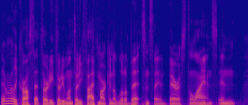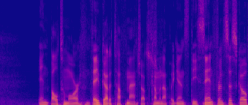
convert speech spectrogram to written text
They haven't really crossed that 30, 31, 35 mark in a little bit since they embarrassed the Lions in in Baltimore. They've got a tough matchup coming up against the San Francisco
